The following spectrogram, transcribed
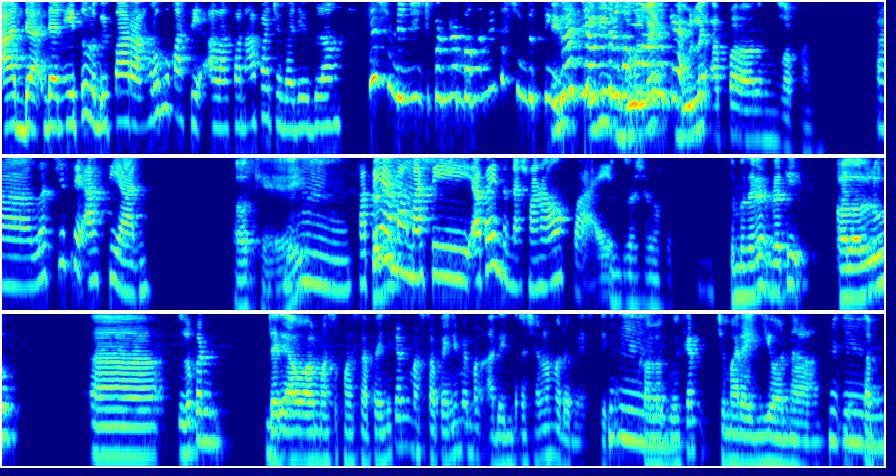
ada dan itu lebih parah lo mau kasih alasan apa coba dia bilang saya sudah di penerbangan itu sudah tiga ini, jam ini terus aku bule, langsung kayak bule apa orang lokal? "Uh, let's just say ASEAN Oke. Hmm, tapi Berarti- emang masih apa international flight Internasional. Sebenarnya berarti kalau lu, eh lu kan dari awal masuk maskapai ini kan maskapai ini memang ada internasional sama domestik. Mm-mm. Kalau gue kan cuma regional. Mm-mm. Tapi-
